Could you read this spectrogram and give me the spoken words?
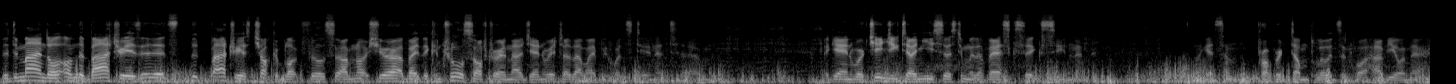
the demand on, the battery is it's the battery is chock a block full. So I'm not sure about the control software in that generator. That might be what's doing it. Um, again, we're changing to a new system with a VESC 6 soon, and get some proper dump loads and what have you on there.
